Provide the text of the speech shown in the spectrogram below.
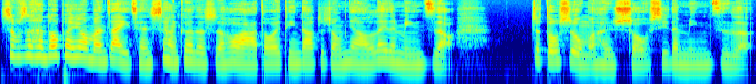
是不是很多朋友们在以前上课的时候啊，都会听到这种鸟类的名字哦？这都是我们很熟悉的名字了。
